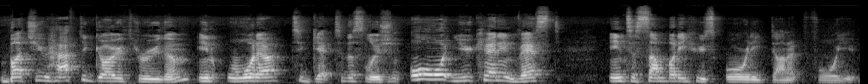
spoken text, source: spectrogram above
but you have to go through them in order to get to the solution, or you can invest into somebody who's already done it for you.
